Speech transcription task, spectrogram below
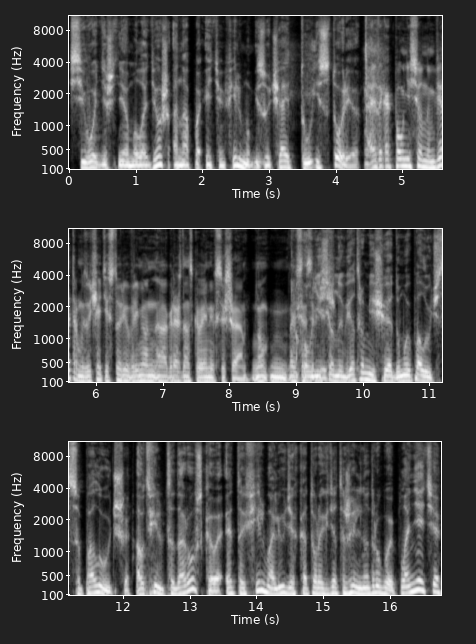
Сегодняшняя молодежь, она по этим фильмам изучает ту историю. А это как по унесенным ветрам изучать историю времен а, гражданской войны в США. Ну, а по унесенным ветрам еще, я думаю, получится получше. А вот фильм Тодоровского – это фильм о людях, которые где-то жили на другой планете,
